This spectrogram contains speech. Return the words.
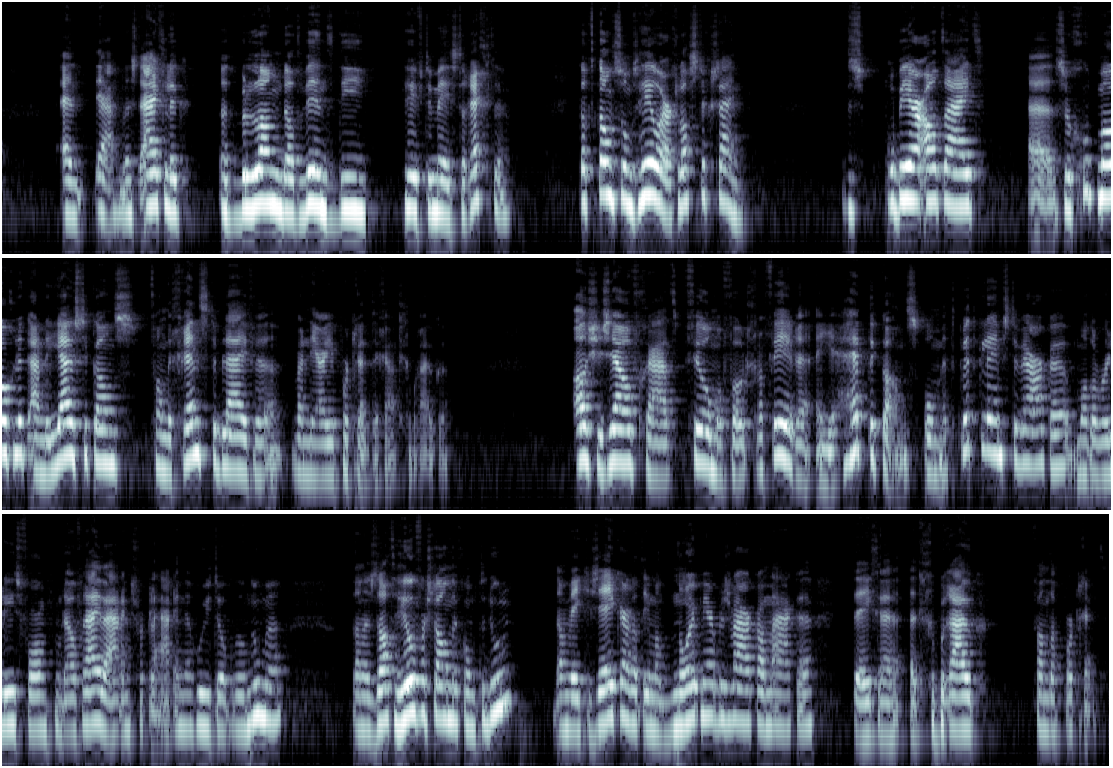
En ja, dan is het eigenlijk het belang dat wint, die heeft de meeste rechten. Dat kan soms heel erg lastig zijn. Dus probeer altijd uh, zo goed mogelijk aan de juiste kans van de grens te blijven wanneer je portretten gaat gebruiken. Als je zelf gaat filmen of fotograferen en je hebt de kans om met quitclaims te werken, model release forms, modelvrijwaringsverklaringen, hoe je het ook wil noemen, dan is dat heel verstandig om te doen. Dan weet je zeker dat iemand nooit meer bezwaar kan maken tegen het gebruik van dat portret.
